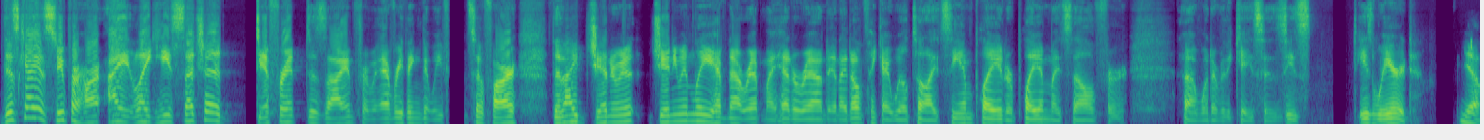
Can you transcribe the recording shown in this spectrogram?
this guy is super hard. I like he's such a different design from everything that we've had so far that I genu- genuinely have not wrapped my head around, and I don't think I will till I see him played or play him myself or uh, whatever the case is. He's he's weird. yeah,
